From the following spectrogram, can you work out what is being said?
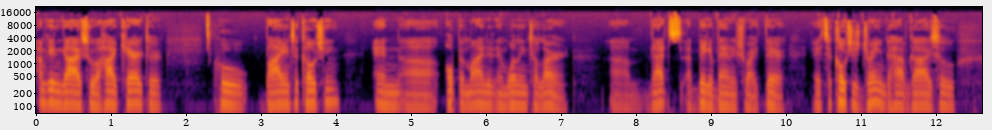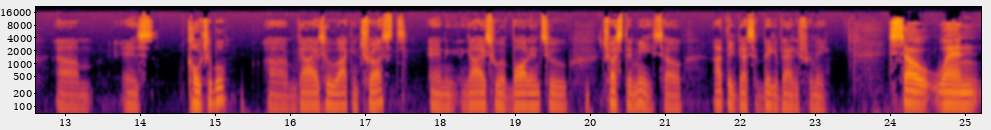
I'm getting guys who are high character, who buy into coaching and uh, open minded and willing to learn. Um, that's a big advantage right there. It's a coach's dream to have guys who um, is coachable, um, guys who I can trust, and guys who have bought into trusting me. So I think that's a big advantage for me. So when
